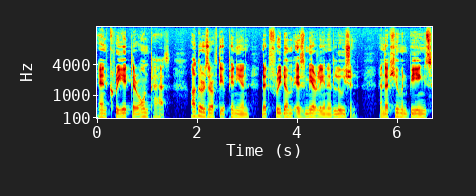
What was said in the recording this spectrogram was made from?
and create their own path, Others are of the opinion that freedom is merely an illusion and that human beings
